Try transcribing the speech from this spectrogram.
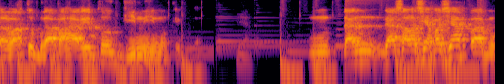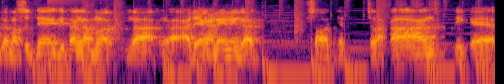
dalam waktu berapa hari itu gini mungkin. Dan nggak salah siapa-siapa bukan maksudnya kita nggak nggak nggak ada yang aneh nggak pesawatnya kecelakaan seperti kayak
